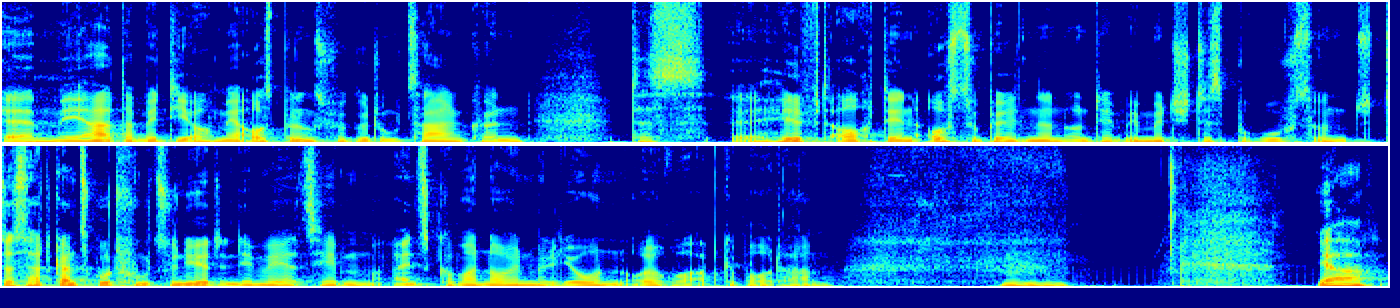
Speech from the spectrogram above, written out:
äh, mehr, damit die auch mehr Ausbildungsvergütung zahlen können. Das äh, hilft auch den Auszubildenden und dem Image des Berufs. Und das hat ganz gut funktioniert, indem wir jetzt eben 1,9 Millionen Euro abgebaut haben. Mhm. Ja,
